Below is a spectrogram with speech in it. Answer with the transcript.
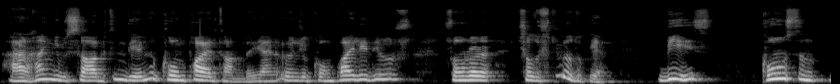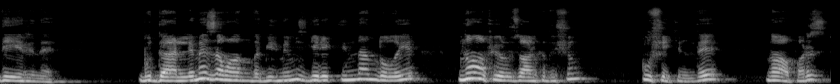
herhangi bir sabitin değerini compile time'da yani önce compile ediyoruz sonra çalıştırıyorduk ya. Biz constant değerini bu derleme zamanında bilmemiz gerektiğinden dolayı ne yapıyoruz arkadaşım? Bu şekilde ne yaparız?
